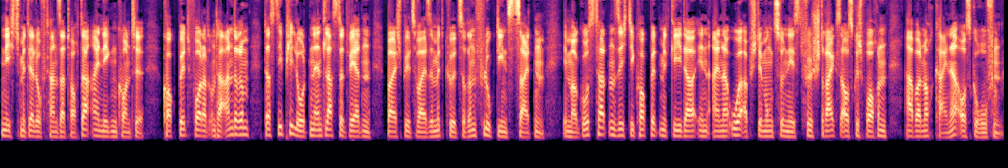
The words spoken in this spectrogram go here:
nicht mit der Lufthansa-Tochter einigen konnte. Cockpit fordert unter anderem, dass die Piloten entlastet werden, beispielsweise mit kürzeren Flugdienstzeiten. Im August hatten sich die Cockpit-Mitglieder in einer Urabstimmung zunächst für Streiks ausgesprochen, aber noch keine ausgerufen.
